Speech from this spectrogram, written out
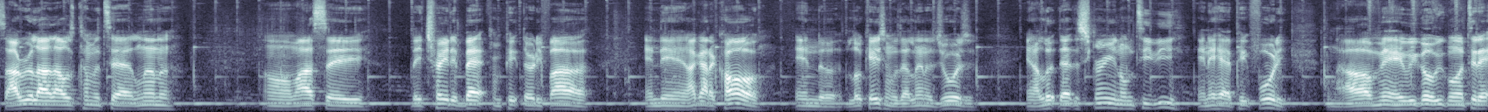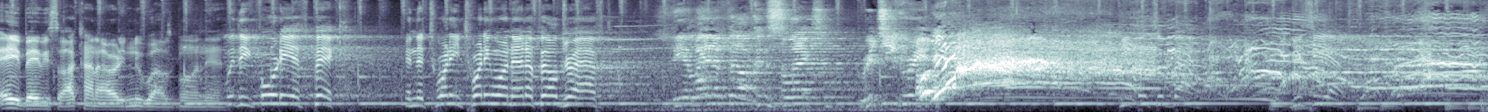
So I realized I was coming to Atlanta. Um, I say they traded back from pick 35, and then I got a call, and the location was Atlanta, Georgia. And I looked at the screen on the TV, and they had pick 40. I'm like, oh man, here we go. We going to the A, baby. So I kind of already knew where I was going in. With the 40th pick in the 2021 NFL Draft, the Atlanta Falcons select Richie Grant, defensive back, UCF.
